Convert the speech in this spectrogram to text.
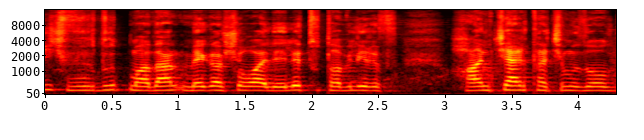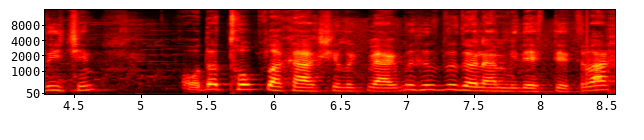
hiç vurdurtmadan Mega Şövalye ile tutabiliriz. Hançer taçımız olduğu için. O da topla karşılık verdi. Hızlı dönen bir destesi var.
